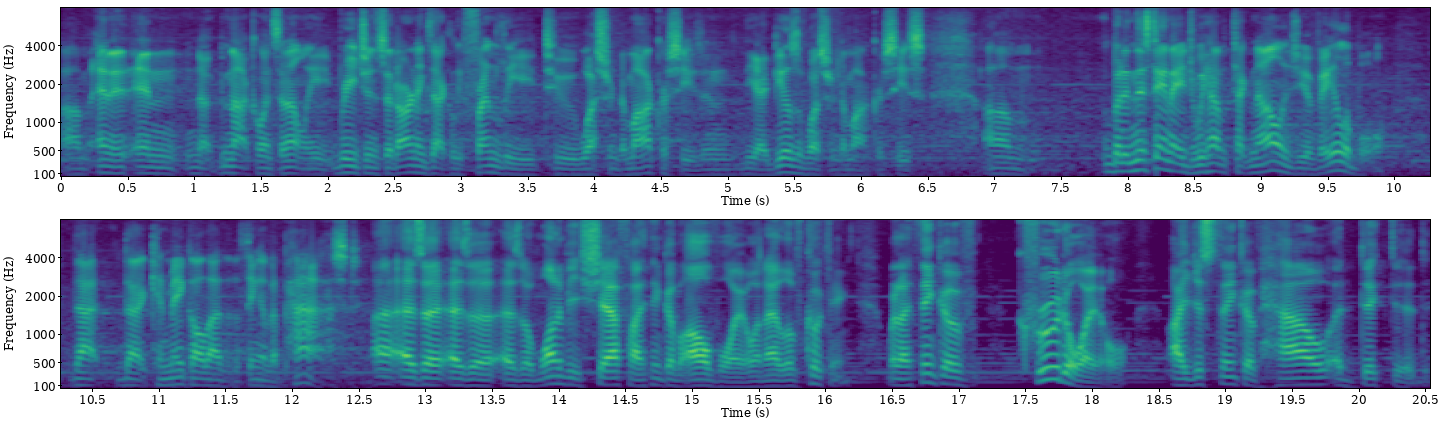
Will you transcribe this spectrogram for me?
um, and, and not coincidentally, regions that aren't exactly friendly to Western democracies and the ideals of Western democracies. Um, but in this day and age, we have technology available that, that can make all that a thing of the past. Uh, as, a, as, a, as a wannabe chef, I think of olive oil and I love cooking. When I think of crude oil, I just think of how addicted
